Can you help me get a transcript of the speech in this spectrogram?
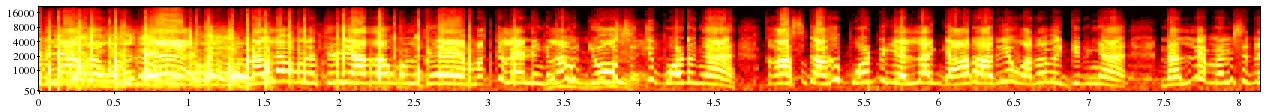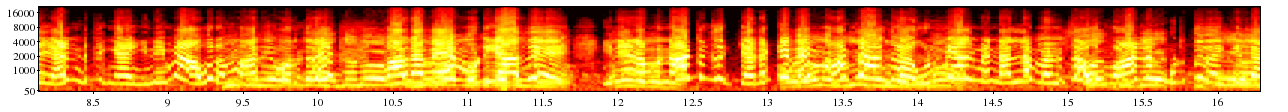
தெரியாதா உங்களுக்கு தெரியாதா உங்களுக்கு? மக்களே நீங்களாம் யோசிச்சு போடுங்க. காசுக்காக போட்டு எல்லாம் யார் யாரையும் வர வைக்கிறீங்க. நல்ல மனுஷனை இழந்துட்டீங்க. இனிமே அவரை மாதிரி ஒருத்தர் வரவே முடியாது. இனி நம்ம நாட்டுக்கு கிடைக்கவே மாட்டாங்க. உண்மையாலுமே நல்ல மனுஷன் அவர் வாழ கொடுத்து வைக்கல.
